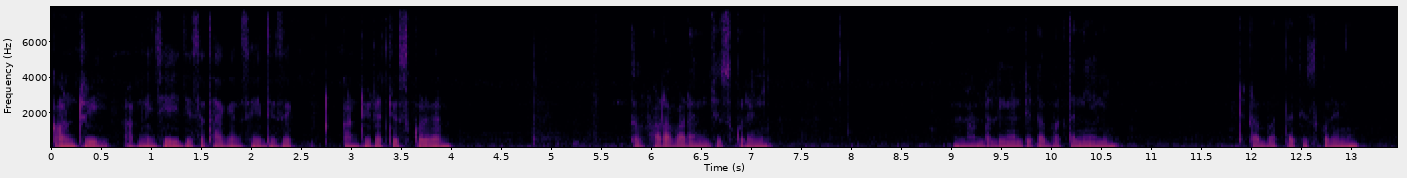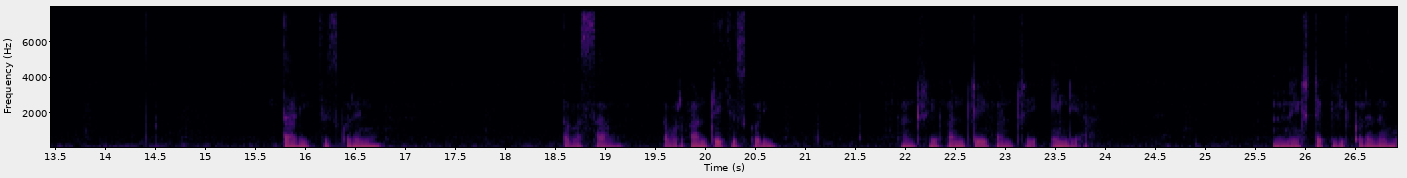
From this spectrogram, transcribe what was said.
কান্ট্রি আপনি যেই দেশে থাকেন, সেই দেশে কান্ট্রিটা চুজ করবেন। তো ফটাফট আমি চুজ করে নিই। নামটা লিখে ডেট অফ বার্থটা নিয়ে নিই। ডেট অফ বার্থটা চুজ করে নিই। তারিখ চুজ করে নিই। তারপর সাল, তারপর কান্ট্রি চুজ করি। কান্ট্রি কান্ট্রি কান্ট্রি ইন্ডিয়া নেক্সটে ক্লিক করে দেব।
